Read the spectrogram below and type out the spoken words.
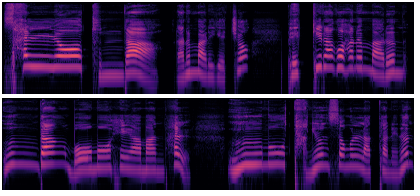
살려둔다. 라는 말이겠죠. 백기라고 하는 말은 응당 뭐뭐 해야만 할 의무 당연성을 나타내는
